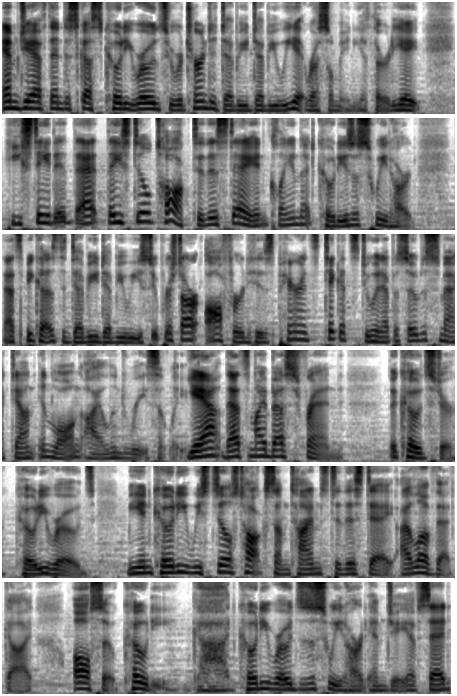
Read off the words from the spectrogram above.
MJF then discussed Cody Rhodes, who returned to WWE at WrestleMania 38. He stated that they still talk to this day and claim that Cody is a sweetheart. That's because the WWE superstar offered his parents tickets to an episode of SmackDown in Long Island recently. Yeah, that's my best friend the Codester, Cody Rhodes. Me and Cody, we still talk sometimes to this day. I love that guy. Also, Cody. God, Cody Rhodes is a sweetheart, MJF said.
